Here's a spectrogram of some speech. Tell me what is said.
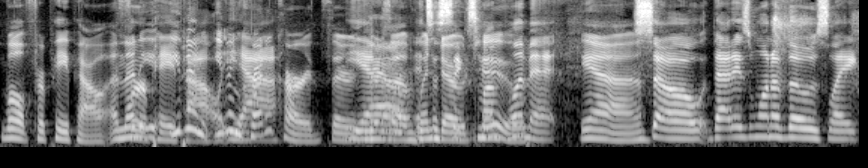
Well, for PayPal, and then For e- even PayPal, even yeah. credit cards. There, Yeah, there's a it's a window six-month limit. Yeah. So that is one of those like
